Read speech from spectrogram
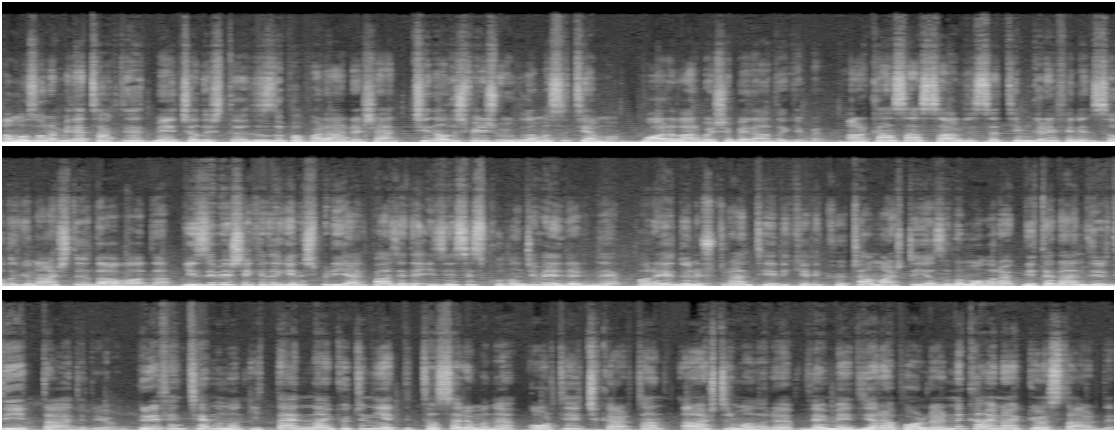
Amazon'un bile taklit etmeye çalıştığı hızlı popülerleşen Çin alışveriş uygulaması Temu. Bu aralar başı belada gibi. Arkansas savcısı Tim Griffin'in salı günü açtığı davada gizli bir şekilde geniş bir yelpazede izinsiz kullanıcı verilerini paraya dönüştüren tehlikeli kötü amaçlı yazılım olarak nitelendirdiği iddia ediliyor. Griffin Temu'nun iddia edilen kötü niyetli tasarımını ortaya çıkartan araştırmaları ve medya raporlarını kaynak gösterdi.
